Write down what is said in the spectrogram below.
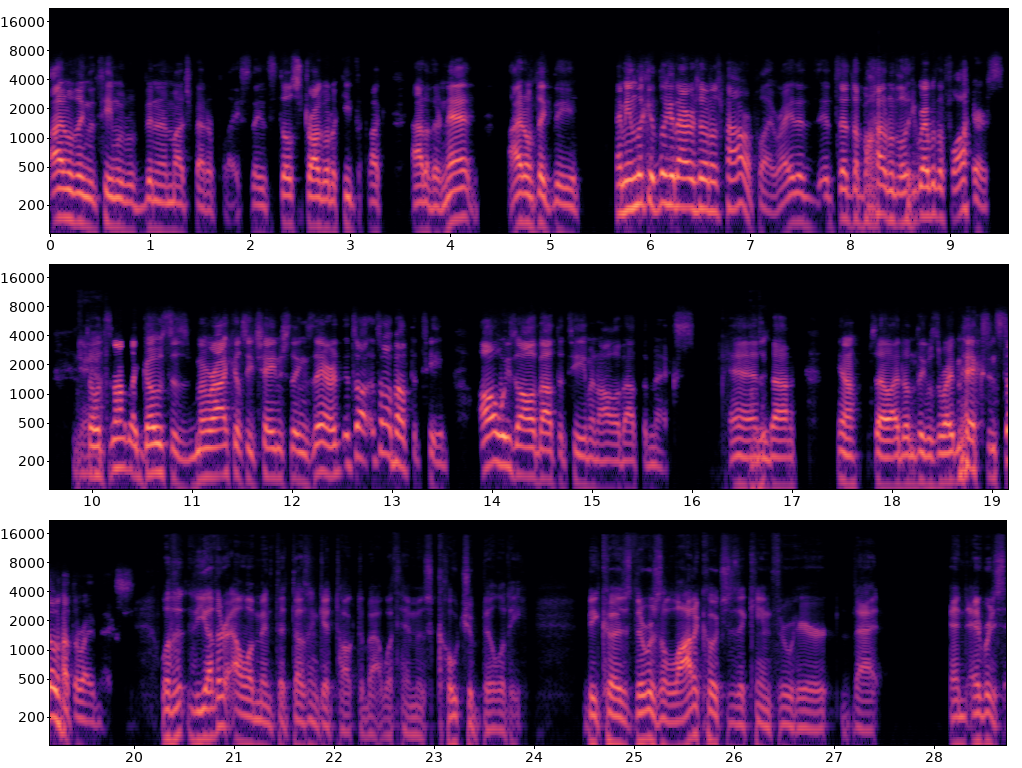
I don't think the team would have been in a much better place. They'd still struggle to keep the puck out of their net. I don't think the. I mean, look at look at Arizona's power play, right? It, it's at the bottom of the league, right with the Flyers. Yeah. So it's not like Ghost has miraculously changed things there. It's all it's all about the team. Always all about the team and all about the mix. And uh, you know, so I don't think it was the right mix, and still not the right mix. Well, the, the other element that doesn't get talked about with him is coachability because there was a lot of coaches that came through here that and everybody's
